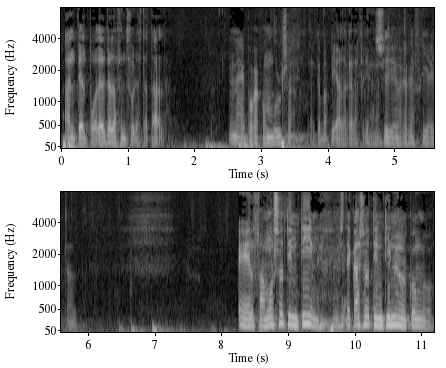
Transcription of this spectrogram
ante el poder de la censura estatal. Una época convulsa. Que va la Guerra Fría, ¿no? Sí, en la Guerra Fría y tal. El famoso Tintín, en este caso Tintín en el Congo.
